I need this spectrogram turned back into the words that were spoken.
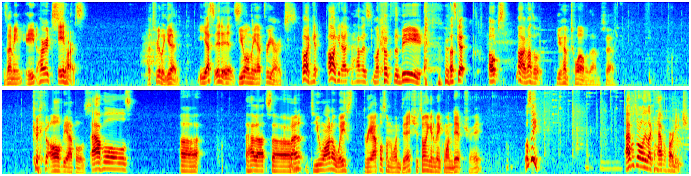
Does that mean eight hearts? Eight hearts. That's really good. Yes, it is. You only have three hearts. oh, I can get. Oh, I can uh, have as much. Cook the bee! Let's get. Oops. Oh, I might as well. you have 12 of them, so. Cook all of the apples. Apples. Uh, how about some? But do you want to waste three apples on one dish? It's only going to make one dish, right? We'll see. Apples are only like a half a heart each.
